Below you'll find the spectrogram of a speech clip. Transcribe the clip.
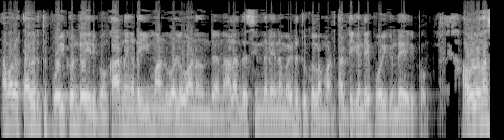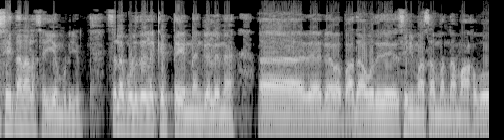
நம்ம அதை தவிர்த்து போய்க்கொண்டே இருப்போம். காரணம் கடை ஈமான் வலுவானதுன்றனால அந்த சிந்தனை நம்ம எடுத்துக்கொள்ள மாட்டோம். தட்டிக்கொண்டே போய்க்கொண்டே இருப்போம். அவ்வளவுதான் சைத்தானால செய்ய முடியும். சில பொழுதுல கெட்ட எண்ணங்கள் என்ன ஆஹ், அதாவது சினிமா சம்பந்தமாகவோ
